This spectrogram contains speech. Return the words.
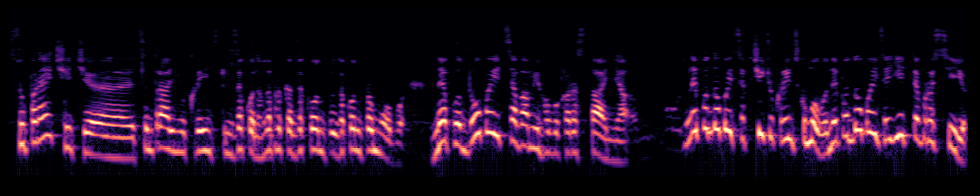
суперечить е, центральним українським законам, наприклад, закон закон про мову, не подобається вам його використання. Не подобається вчить українську мову, не подобається їдьте в Росію.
